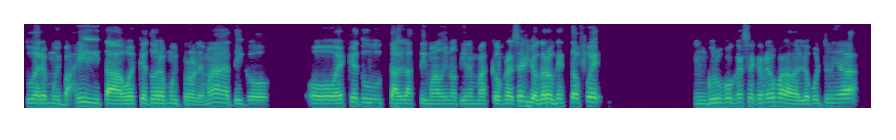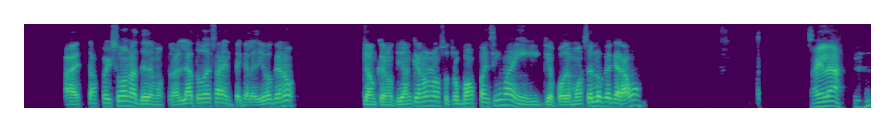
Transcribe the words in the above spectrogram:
tú eres muy bajita, o es que tú eres muy problemático, o es que tú estás lastimado y no tienes más que ofrecer. Yo creo que esto fue un grupo que se creó para darle oportunidad a estas personas de demostrarle a toda esa gente que le dijo que no, que aunque nos digan que no, nosotros vamos para encima y que podemos hacer lo que queramos. Ayla, Ujú.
